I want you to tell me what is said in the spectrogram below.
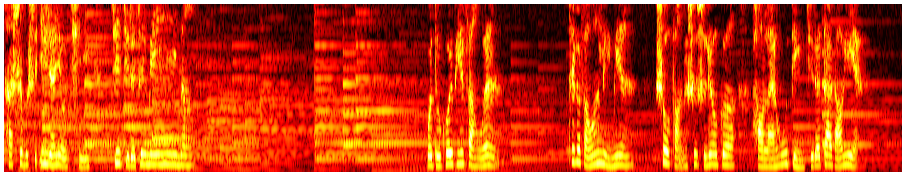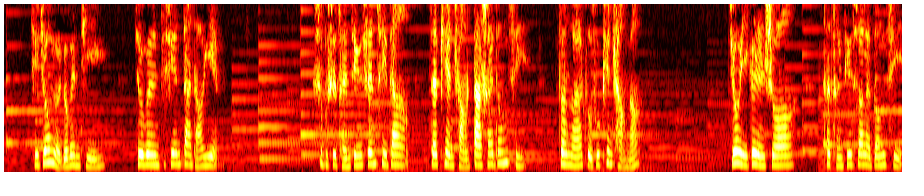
它是不是依然有其积极的正面意义呢？我读过一篇访问，这个访问里面受访的是十六个好莱坞顶级的大导演，其中有一个问题，就问这些大导演，是不是曾经生气到在片场大摔东西？愤而走出片场呢？只有一个人说，他曾经摔了东西，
